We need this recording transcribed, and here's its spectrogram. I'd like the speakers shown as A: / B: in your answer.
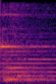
A: Thank you.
